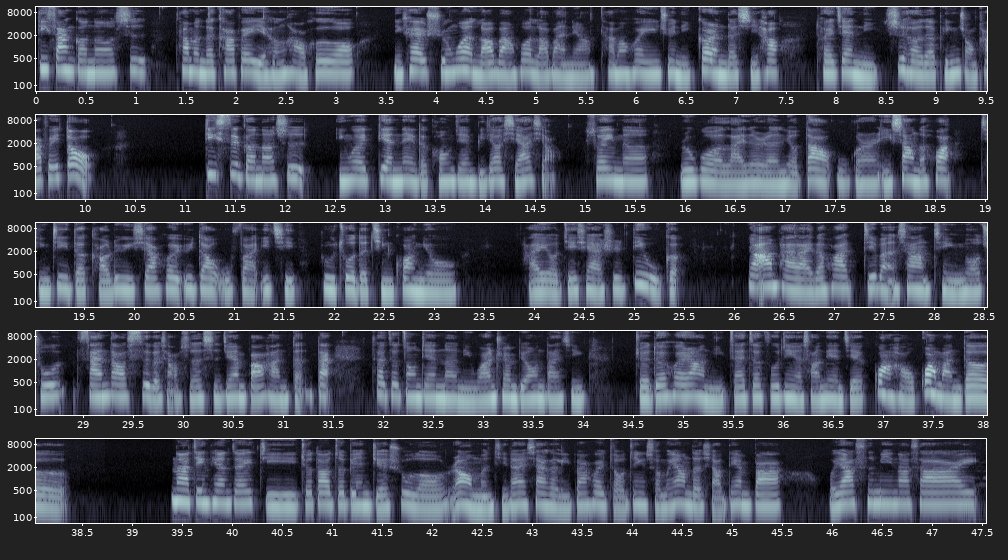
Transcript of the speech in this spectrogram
第三个呢是他们的咖啡也很好喝哦，你可以询问老板或老板娘，他们会依据你个人的喜好推荐你适合的品种咖啡豆。第四个呢是。因为店内的空间比较狭小，所以呢，如果来的人有到五个人以上的话，请记得考虑一下会遇到无法一起入座的情况哟。还有，接下来是第五个，要安排来的话，基本上请挪出三到四个小时的时间，包含等待。在这中间呢，你完全不用担心，绝对会让你在这附近的商店街逛好逛满的。那今天这一集就到这边结束喽，让我们期待下个礼拜会走进什么样的小店吧。我要斯密纳塞。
